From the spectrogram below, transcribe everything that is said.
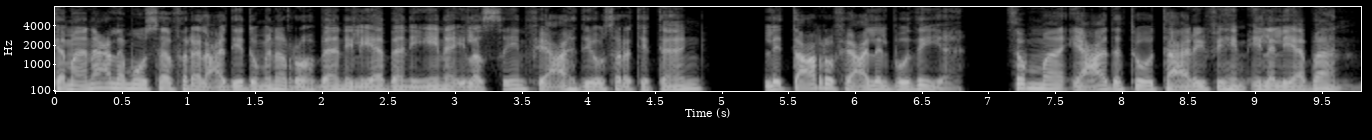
كما نعلم سافر العديد من الرهبان اليابانيين إلى الصين في عهد أسرة تانغ للتعرف على البوذية ثم إعادة تعريفهم إلى اليابان.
